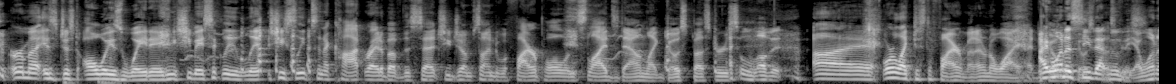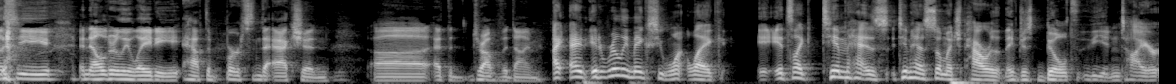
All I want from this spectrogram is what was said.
Irma is just always waiting. She basically li- she sleeps in a cot right above the set. She jumps onto a fire pole and slides down like Ghostbusters. Love it. Uh, or like just a fireman. I don't know why I had. To I want to see that movie. I want to see an elderly lady have to burst into action uh, at the drop of a dime. I, I it really makes you want like it's like Tim has Tim has so much power that they've just built the entire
